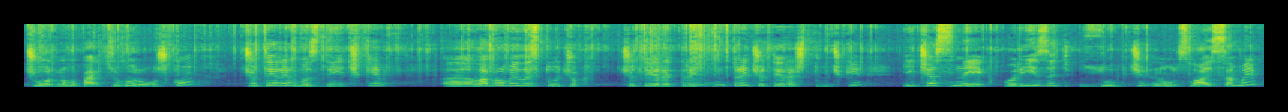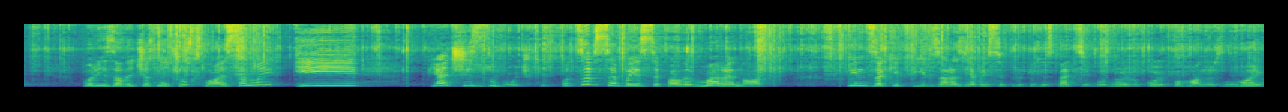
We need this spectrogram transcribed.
чорного перцю горошком, 4 гвоздички, е, лавровий листочок 3-4 штучки і часник порізать зубчик, ну, слайсами, порізали часничок слайсами і 5-6 зубочків. Оце все висипали в маринад. Він закипів. Зараз я висиплю туди спеції, бо одною рукою погано знімаю.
